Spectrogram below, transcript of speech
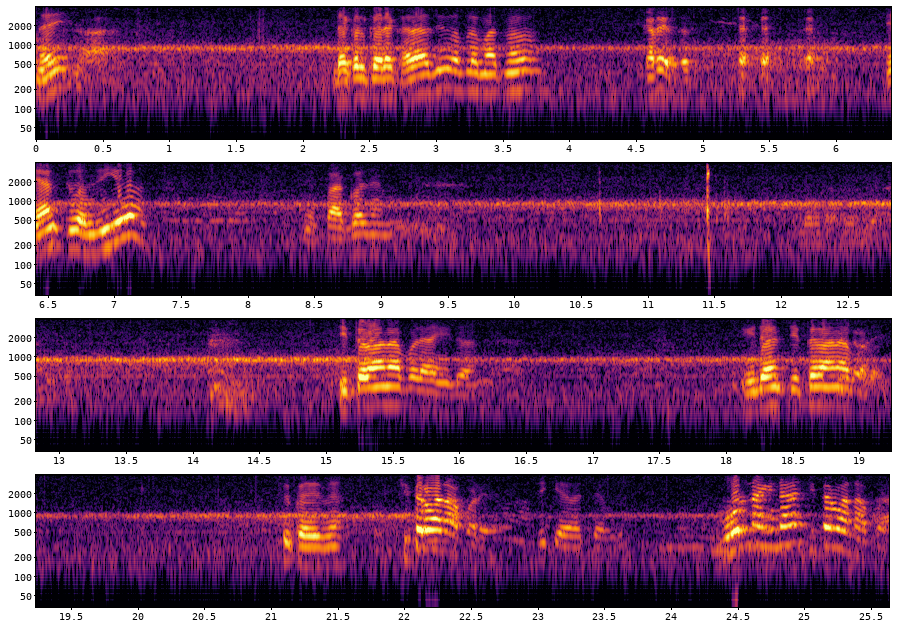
નહીં? દખલ કરે ખરા છું આપડે મહાત્મા કરે એમ તું સમજી ગયો? પાકો છે એમ. ચિતરવા ના પડે ઈંડા. ઈંડા ચિતરવાના પડે. શું કહ્યું મેં? ચિતરવાના પડે. શું કહેવાય છે મોરના ઈંડા ચિતરવા પડે.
